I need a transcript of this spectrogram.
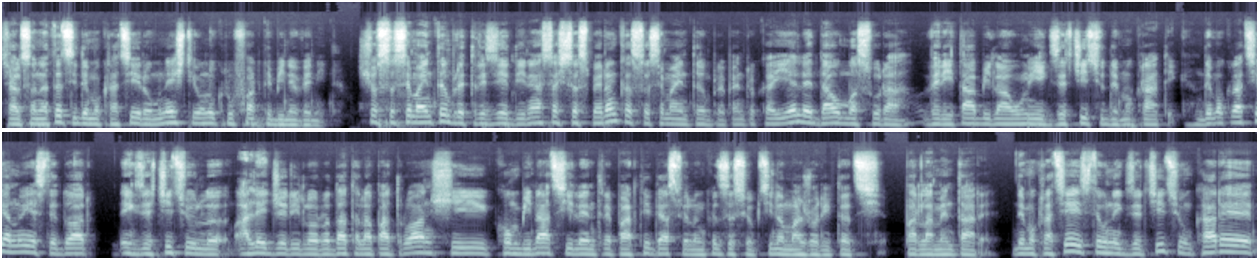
și al sănătății democrației românești, e un lucru foarte binevenit. Și o să se mai întâmple treziri din asta și să sperăm că să se mai întâmple, pentru că ele dau măsura veritabilă a unui exercițiu democratic. Democrația nu este doar exercițiul alegerilor odată la patru ani și combinațiile între partide astfel încât să se obțină majorități parlamentare. Democrația este un exercițiu în care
